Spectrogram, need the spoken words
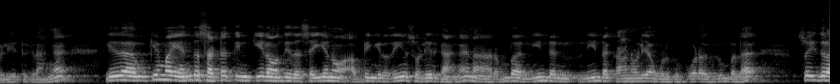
வெளியிட்டிருக்கிறாங்க. இதில் முக்கியமாக எந்த சட்டத்தின் கீழே வந்து இதை செய்யணும் அப்படிங்கிறதையும் சொல்லியிருக்காங்க. நான் ரொம்ப நீண்ட நீண்ட காணொலியாக உங்களுக்கு போட விரும்பலை. ஸோ இதில்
